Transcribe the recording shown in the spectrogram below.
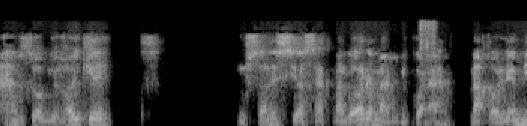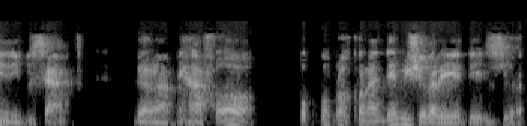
ارزابی هایی که دوستان سیاستمدار من می‌کنن مقاله می نویسند این حرفها خب گمراه کننده میشه برای دل زیاد.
